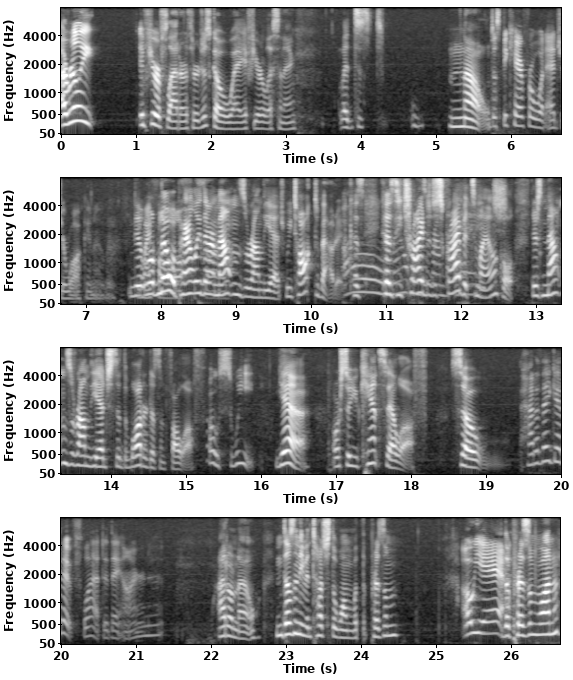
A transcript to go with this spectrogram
I really, if you're a flat earther, just go away if you're listening. It just no. Just be careful what edge you're walking over. You well, no. Apparently, the there are mountains around the edge. We talked about it because Oh, he tried to describe it to my uncle. There's mountains around the edge so the water doesn't fall off. Oh, sweet. Yeah, or so you can't sail off. So How do they get it flat? Did they iron it? I don't know. It doesn't even touch the one with the prism. Oh yeah. The prism one.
